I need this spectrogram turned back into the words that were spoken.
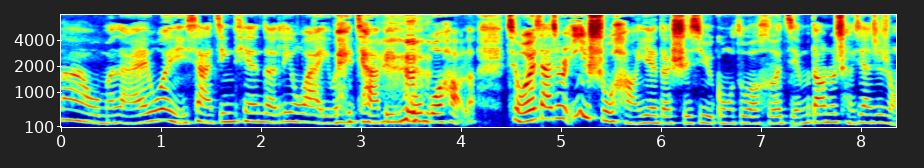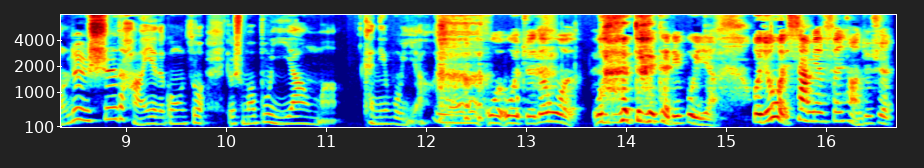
那我们来问一下今天的另外一位 嘉宾波波好了，请问一下，就是艺术行业的实习与工作和节目当中呈现这种律师的行业的工作有什么不一样吗？肯定不一样。嗯，我我觉得我我 对肯定不一样。我觉得我下面分享就是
